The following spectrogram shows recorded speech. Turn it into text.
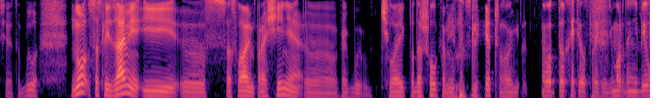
все это было. Но со слезами и э, со словами прощения, э, как бы человек подошел ко мне после этого. Вот то хотел спросить, морду не бил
